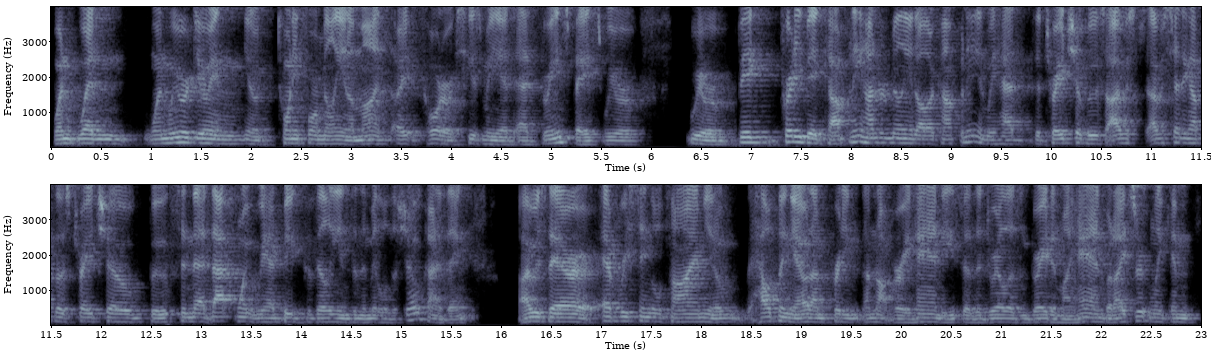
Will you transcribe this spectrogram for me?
when when when we were doing you know 24 million a month a quarter, excuse me, at, at Greenspace, we were we were a big, pretty big company, hundred million dollar company, and we had the trade show booths. I was I was setting up those trade show booths, and at that point we had big pavilions in the middle of the show, kind of thing. I was there every single time, you know, helping out. I'm pretty, I'm not very handy, so the drill isn't great in my hand, but I certainly can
